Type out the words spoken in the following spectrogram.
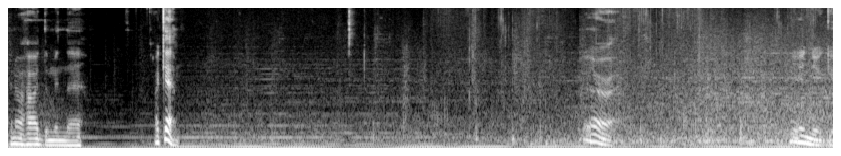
Can I hide them in there? I can. Alright. In you go.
